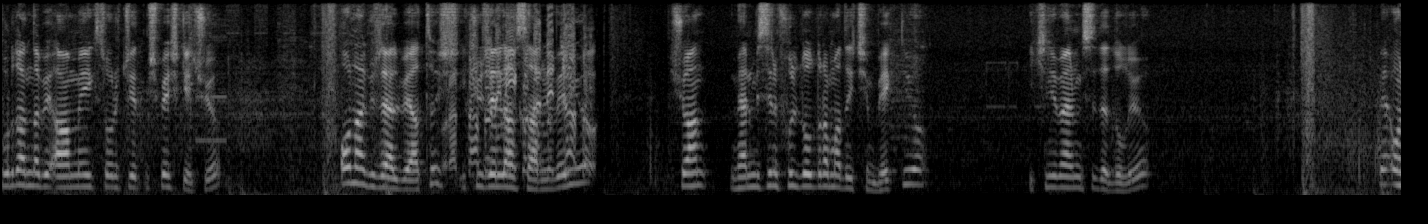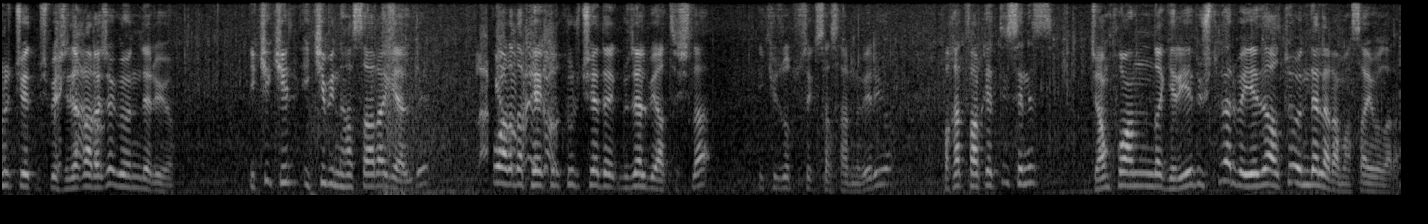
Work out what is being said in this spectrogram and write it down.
Buradan da bir AMX 1375 geçiyor. Ona güzel bir atış. 250 hasarını veriyor. Şu an mermisini full dolduramadığı için bekliyor. İkinci mermisi de doluyor. Ve 13.75'i de garaja gönderiyor. 2 kill 2000 hasara geldi. Bu arada P43'e de güzel bir atışla 238 hasarını veriyor. Fakat fark ettiyseniz can puanında geriye düştüler ve 7-6 öndeler ama sayı olarak.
